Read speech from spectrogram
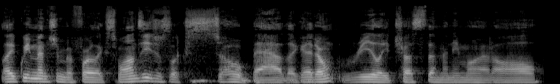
like we mentioned before, like Swansea just looks so bad. Like I don't really trust them anymore at all.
